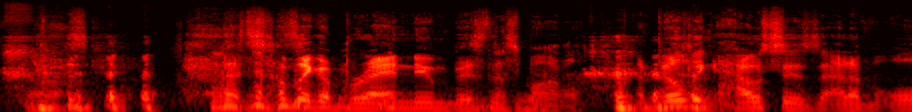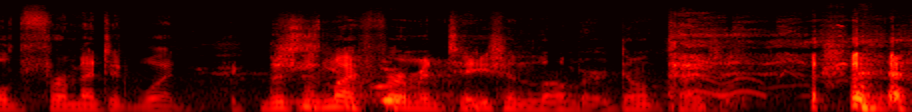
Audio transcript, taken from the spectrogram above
that sounds like a brand new business model. I'm building houses out of old fermented wood. This is my fermentation lumber. Don't touch it.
